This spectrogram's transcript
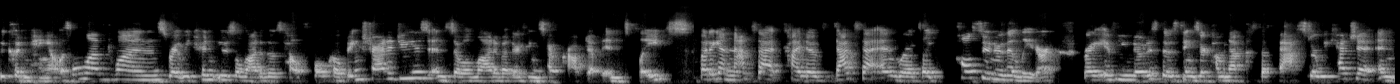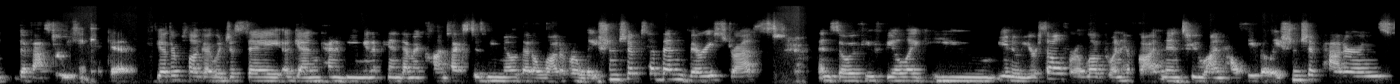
we couldn't hang out with loved ones, right? We couldn't use a lot of those healthful coping strategies. And so a lot of other things have cropped up in its place. But again, that's that kind of that's that end where it's like call sooner than later, right? If you notice those things are coming up because the faster we catch it and the faster we can kick it. The other plug I would just say, again, kind of being in a pandemic context, is we know that a lot of relationships have been very stressed. And so if you feel like you, you know, yourself or a loved one have gotten into unhealthy relationship patterns,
